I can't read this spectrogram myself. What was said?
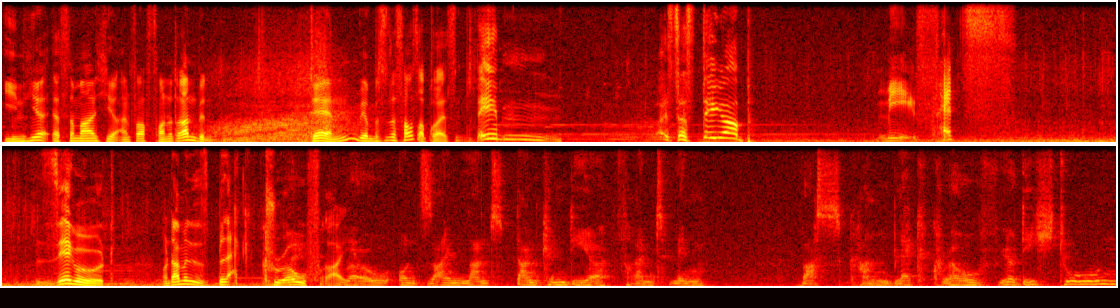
ihn hier erst einmal hier einfach vorne dran binden. Denn wir müssen das Haus abreißen. Beben! Reiß das Ding ab! Me fetz! Sehr gut. Und damit ist Black Crow frei. Crow und sein Land danken dir, Fremdling. Was kann Black Crow für dich tun?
